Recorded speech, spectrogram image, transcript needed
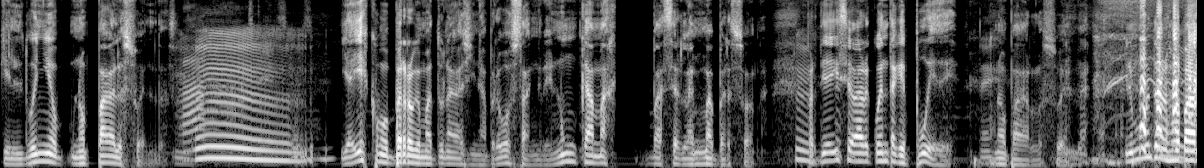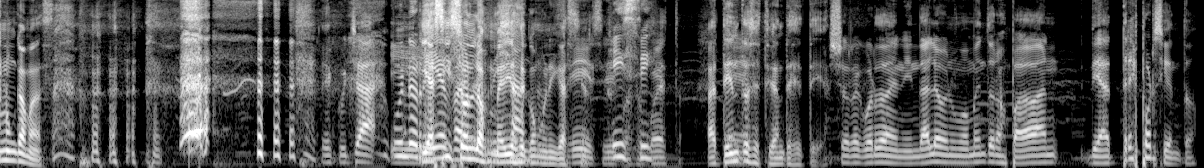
que el dueño no paga los sueldos. Ah. Mm. Y ahí es como perro que mató una gallina, probó sangre. Nunca más va a ser la misma persona. A partir de ahí se va a dar cuenta que puede Eh. no pagar los sueldos. Y en un momento no los va a pagar nunca más. Escuchá. y- Uno Y así son los medios de comunicación. Sí, sí, Y por sí. supuesto. Atentos Eh. estudiantes de TEA. Yo recuerdo en Indalo en un momento nos pagaban de a 3%.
